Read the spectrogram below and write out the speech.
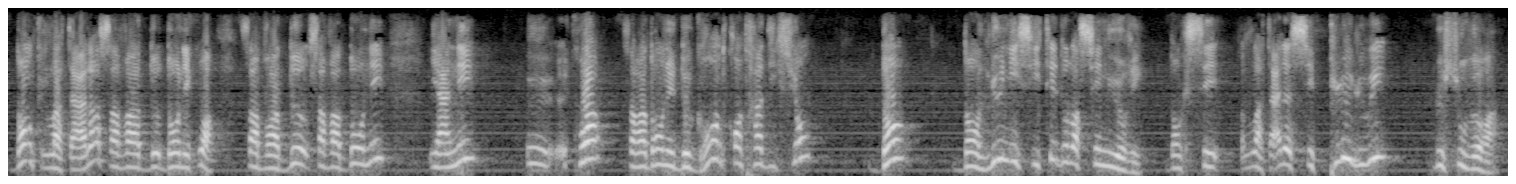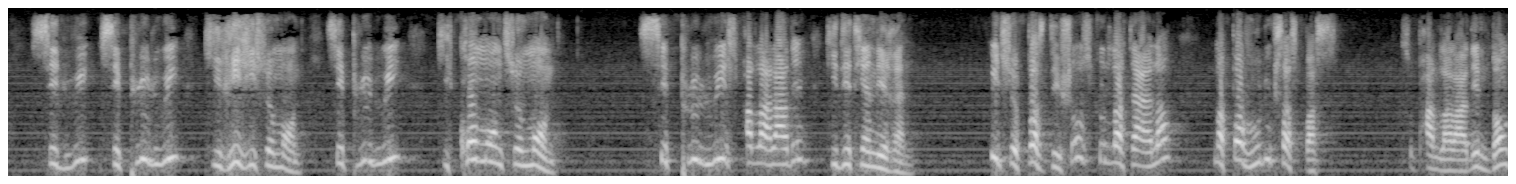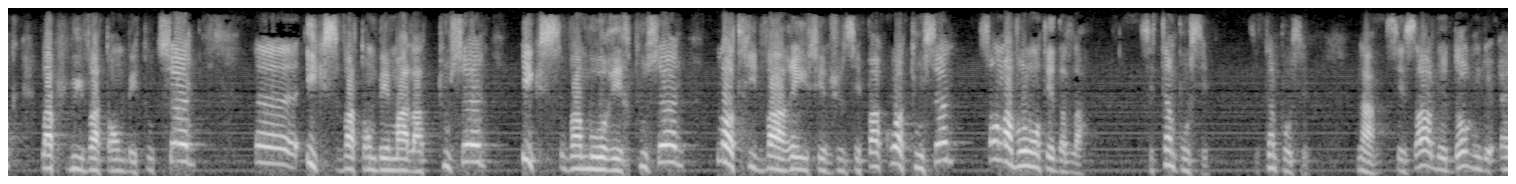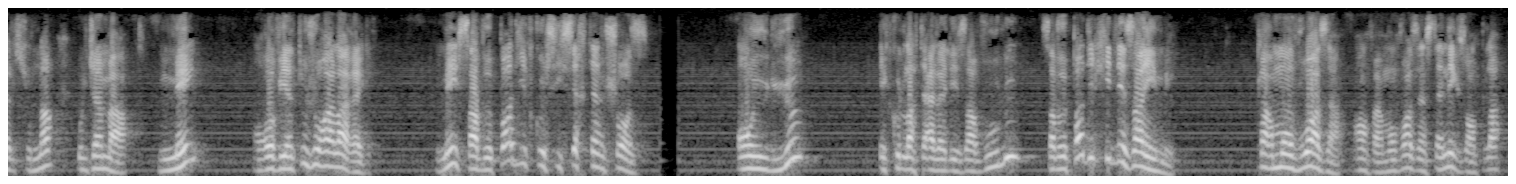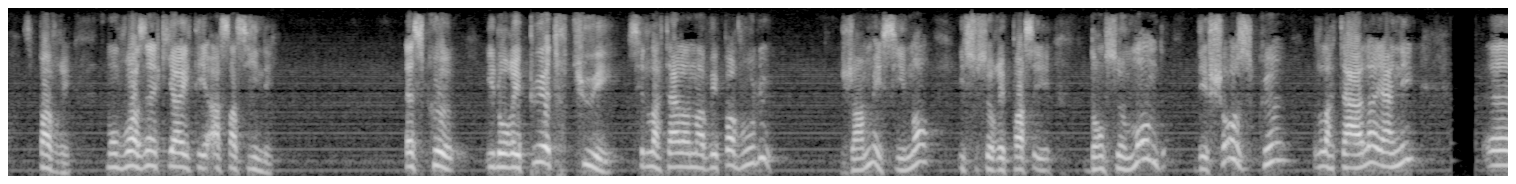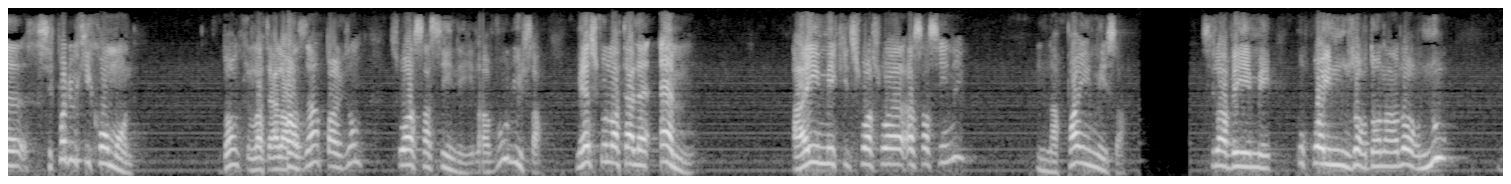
Donc Allah ça va donner quoi? Ça va, de, ça va donner, yani, euh, quoi? Ça va donner de grandes contradictions dans, dans l'unicité de la Seigneurie. Donc c'est Allah Ta'ala, c'est plus lui le souverain. C'est lui, c'est plus lui qui régit ce monde. C'est plus lui qui commande ce monde. C'est plus lui, qui détient les rênes. Il se passe des choses que Allah Ta'ala n'a pas voulu que ça se passe. Subhanallah donc la pluie va tomber toute seule, euh, X va tomber malade tout seul, X va mourir tout seul, l'autre il va réussir je ne sais pas quoi tout seul, sans la volonté d'Allah. C'est impossible. C'est impossible. C'est ça le dogme de Al-Sunnah ou Jama'a. Mais, on revient toujours à la règle. Mais ça ne veut pas dire que si certaines choses ont eu lieu et que Allah les a voulues, ça ne veut pas dire qu'il les a aimées. Car mon voisin, enfin mon voisin, c'est un exemple là, c'est pas vrai. Mon voisin qui a été assassiné, est-ce qu'il aurait pu être tué si Allah n'avait pas voulu? Jamais, sinon il se serait passé dans ce monde des choses que Allah Ta'ala, yani, euh, c'est pas lui qui commande. Donc Allah par exemple, soit assassiné, il a voulu ça. Mais est-ce que Allah Ta'ala aime, a aimé qu'il soit, assassiné? Il n'a pas aimé ça s'il avait aimé, pourquoi il nous ordonne alors, nous,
